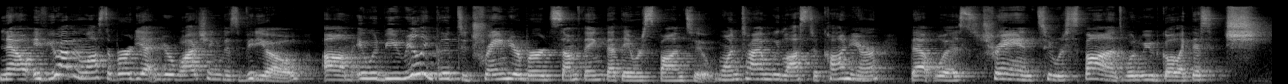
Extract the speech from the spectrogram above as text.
Now, if you haven't lost a bird yet and you're watching this video, um, it would be really good to train your bird something that they respond to. One time we lost a conure that was trained to respond when we would go like this, shh,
